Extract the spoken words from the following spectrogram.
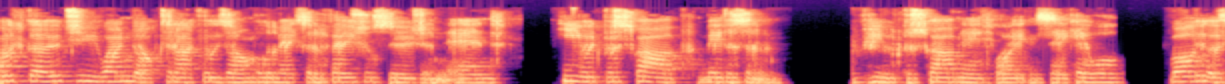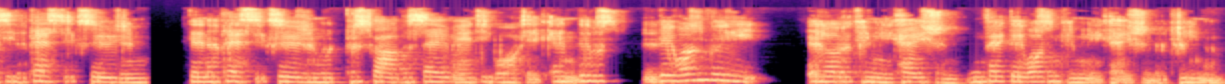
I would go to one doctor, like for example, the maxillofacial surgeon, and he would prescribe medicine. He would prescribe an antibiotic and say, okay, well, rather go see the plastic surgeon then the plastic surgeon would prescribe the same antibiotic. And there was there wasn't really a lot of communication. In fact, there wasn't communication between them.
